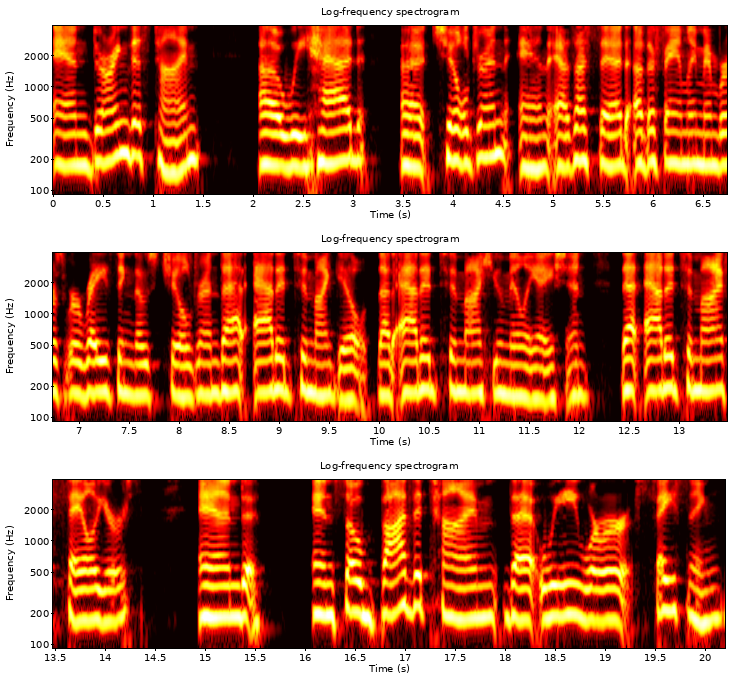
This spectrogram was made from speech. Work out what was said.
And during this time, uh, we had uh, children. And as I said, other family members were raising those children. That added to my guilt, that added to my humiliation, that added to my failures. And and so by the time that we were facing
